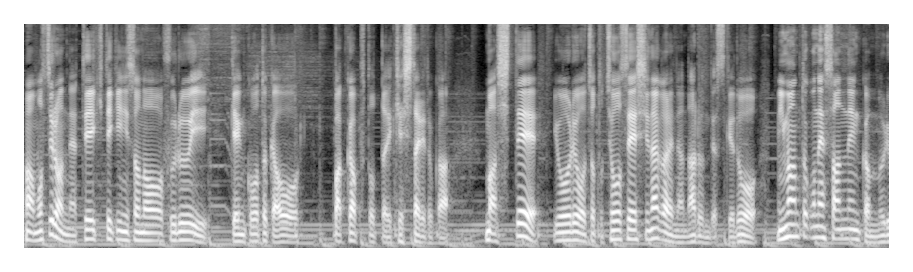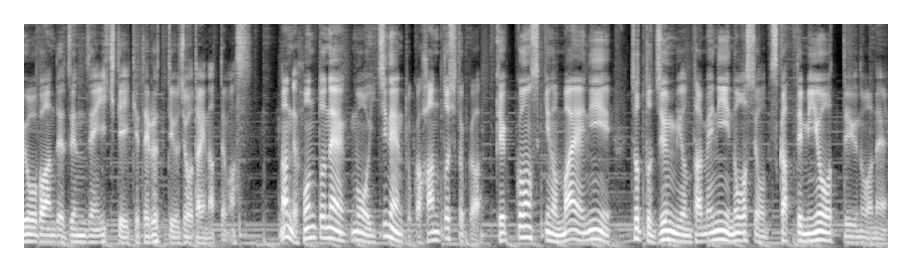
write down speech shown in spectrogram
まあもちろんね定期的にその古い原稿とかをバックアップ取ったり消したりとかまあして容量をちょっと調整しながらにはなるんですけど今んとこね3年間無料版で全然生きていけてるっていう状態になってます。なんでほんとねもう1年とか半年とか結婚式の前にちょっと準備のために Notion を使ってみようっていうのはね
